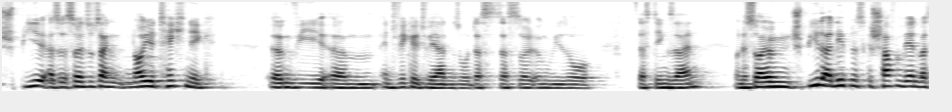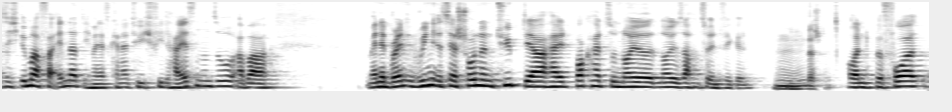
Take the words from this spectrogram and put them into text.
Spiel, also es soll sozusagen neue Technik irgendwie ähm, entwickelt werden, so das, das soll irgendwie so das Ding sein. Und es soll ein Spielerlebnis geschaffen werden, was sich immer verändert. Ich meine, das kann natürlich viel heißen und so, aber meine Brandon Green ist ja schon ein Typ, der halt Bock hat, so neue, neue Sachen zu entwickeln. Mhm, das stimmt. Und bevor,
